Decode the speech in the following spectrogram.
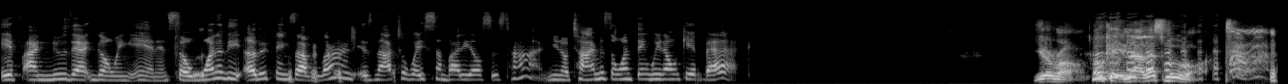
if I knew that going in. And so one of the other things I've learned is not to waste somebody else's time. You know, time is the one thing we don't get back. You're wrong. Okay, now let's move on.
